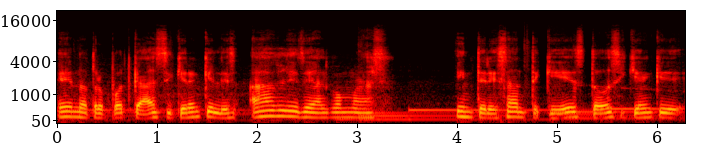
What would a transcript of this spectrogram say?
en otro podcast. Si quieren que les hable de algo más interesante que esto, si quieren que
